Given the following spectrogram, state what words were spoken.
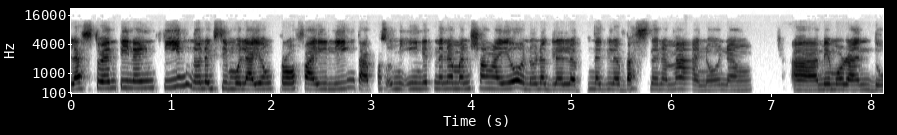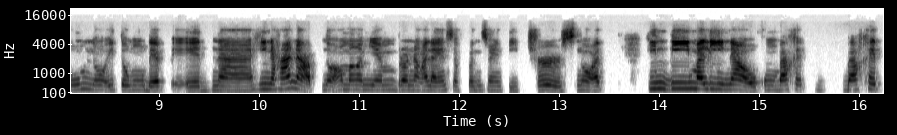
last 2019 no nagsimula yung profiling tapos umiinit na naman siya ngayon no naglalab, naglabas na naman no ng uh, memorandum no itong DepEd na hinahanap no ang mga miyembro ng Alliance of Concerned Teachers no at hindi malinaw kung bakit bakit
